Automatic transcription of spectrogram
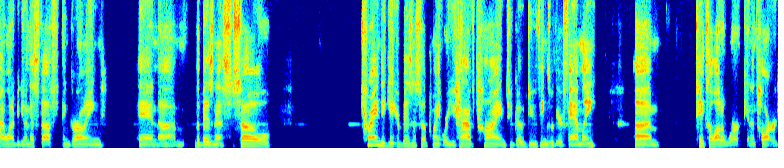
I want to be doing this stuff and growing and um, the business. So trying to get your business to a point where you have time to go do things with your family um, takes a lot of work and it's hard.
